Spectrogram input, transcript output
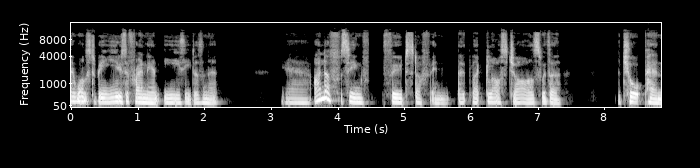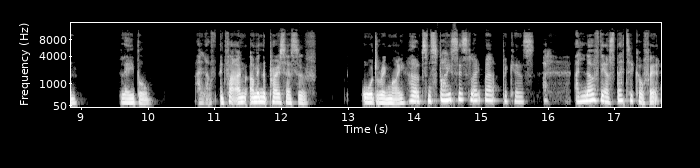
it wants to be user friendly and easy, doesn't it? Yeah, I love seeing f- food stuff in uh, like glass jars with a, a chalk pen label. I love. In fact, I'm I'm in the process of ordering my herbs and spices like that because I love the aesthetic of it.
